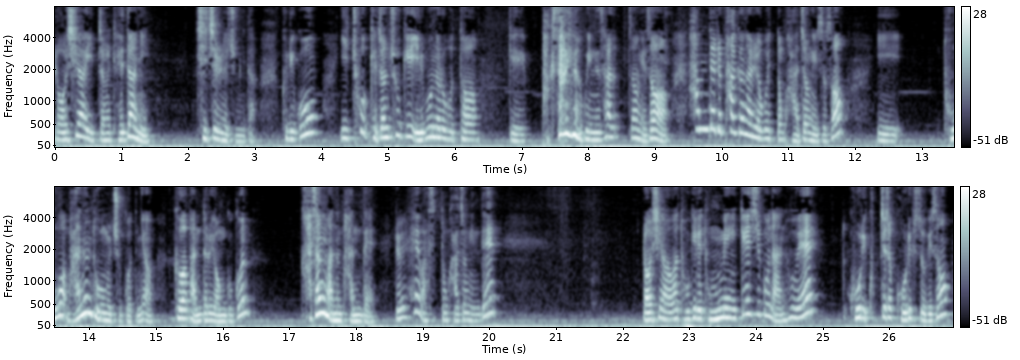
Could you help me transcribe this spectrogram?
러시아의 입장을 대단히 지지를 해줍니다. 그리고 이 초, 개전 초기에 일본으로부터 이렇게 박살이 나고 있는 사정에서 함대를 파견하려고 했던 과정에 있어서 이 도와, 많은 도움을 주거든요. 그와 반대로 영국은 가장 많은 반대를 해왔었던 과정인데 러시아와 독일의 동맹이 깨지고 난 후에 고립, 국제적 고립 속에서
